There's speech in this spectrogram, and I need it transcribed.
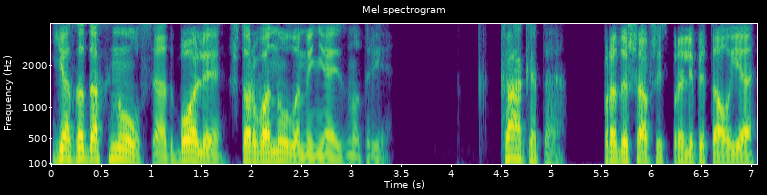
Я задохнулся от боли, что рвануло меня изнутри. «Как это?» — продышавшись, пролепетал я.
